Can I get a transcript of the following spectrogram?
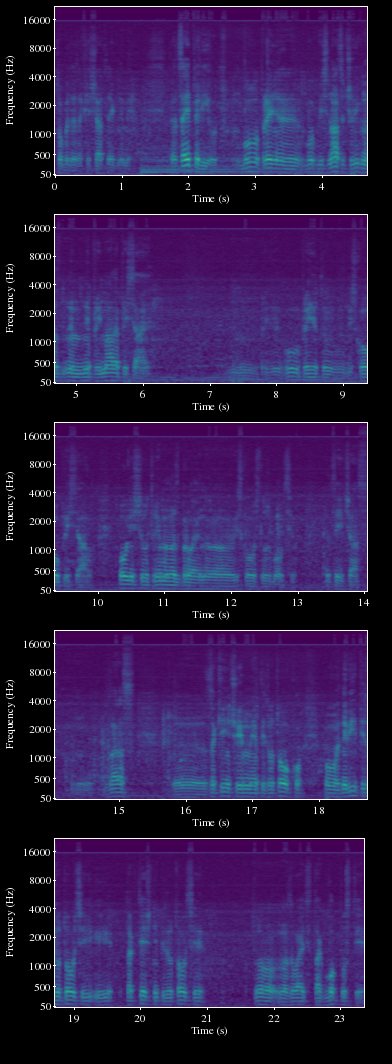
Хто буде захищати, як не ми. За цей період було прийнято, 18 чоловік не- не, приймали присяги. Було прийнято військову присягу. Повністю отримана зброя на військовослужбовців за цей час. Зараз е, закінчуємо підготовку по вогневій підготовці і тактичній підготовці то називається так блокпости.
